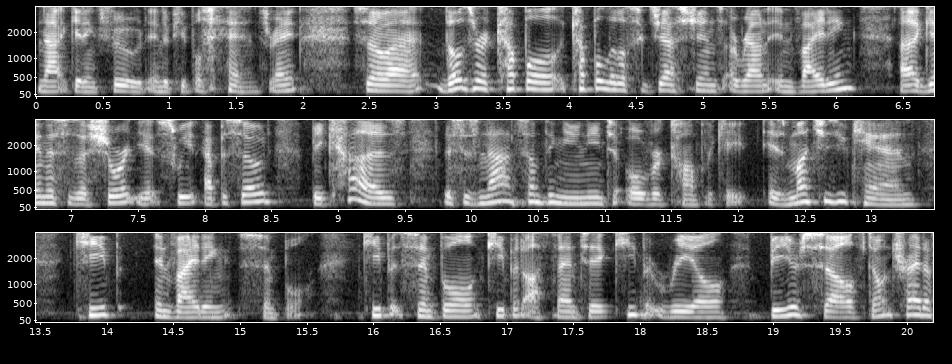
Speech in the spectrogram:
not getting food into people's hands, right? So uh, those are a couple couple little suggestions around inviting. Uh, again, this is a short yet sweet episode because this is not something you need to overcomplicate. As much as you can, keep inviting simple. Keep it simple, keep it authentic, keep it real, be yourself. Don't try to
